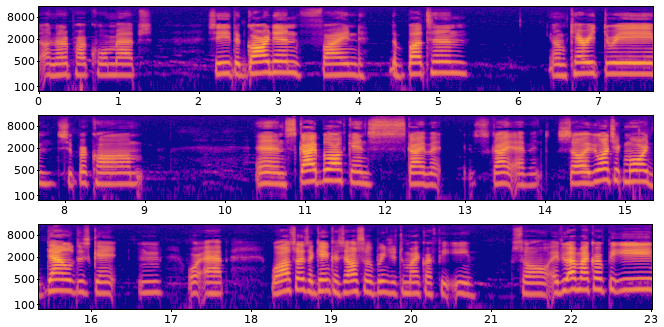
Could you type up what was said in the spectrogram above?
another parkour maps. See the garden, find the button, um, carry three, super calm, and skyblock and sky event, sky event. So if you want to check more, download this game. Mm, or app. Well, also it's a game because it also brings you to Minecraft PE. So if you have Minecraft PE,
